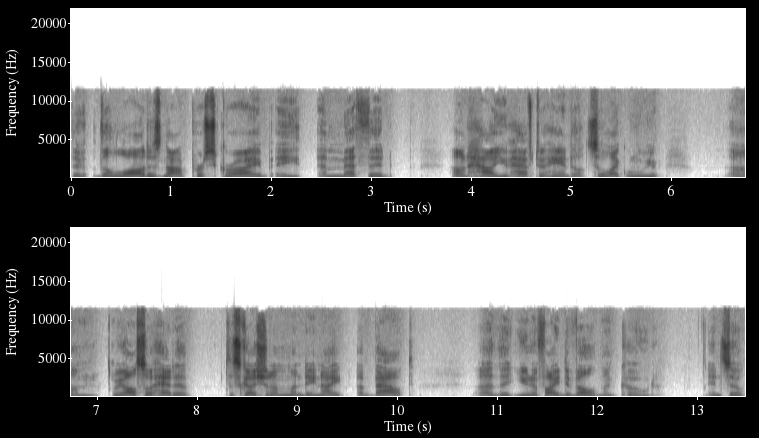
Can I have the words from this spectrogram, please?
The the law does not prescribe a, a method on how you have to handle it. So like when we um, we also had a discussion on Monday night about uh, the Unified Development Code, and so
